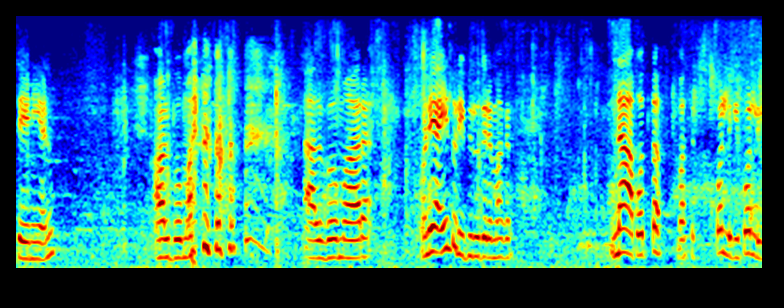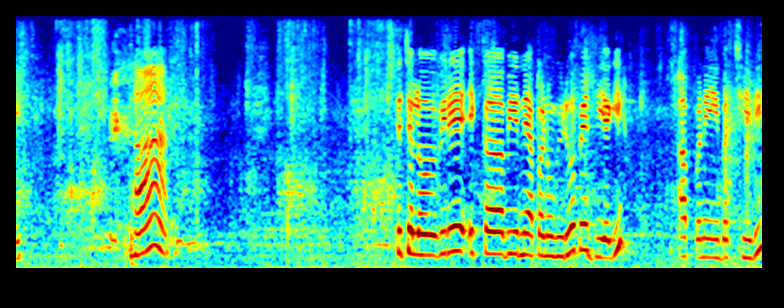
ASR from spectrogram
ਦੇਣੀ ਆ ਇਹਨੂੰ। ਆਲਬੋਮਾਰ ਆਲਬੋਮਾਰ ਉਹਨੇ ਆਈ ਤੁਰੀ ਫਿਰੂ ਤੇਰੇ ਮਗਰ। ਨਾ ਪੁੱਤ, ਬਸ ਭੁੱਲ ਗਈ ਭੁੱਲ ਗਈ। ਹਾਂ। ਤੇ ਚਲੋ ਵੀਰੇ, ਇੱਕ ਵੀਰ ਨੇ ਆਪਾਂ ਨੂੰ ਵੀਡੀਓ ਭੇਜੀ ਹੈਗੀ, ਆਪਣੀ ਬੱਚੀ ਦੀ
